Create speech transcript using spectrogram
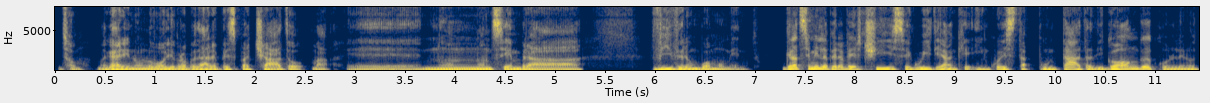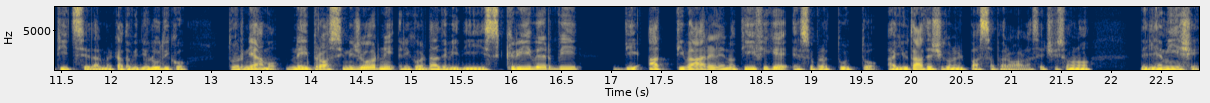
insomma, magari non lo voglio proprio dare per spacciato, ma eh, non, non sembra vivere un buon momento. Grazie mille per averci seguiti anche in questa puntata di Gong con le notizie dal mercato videoludico. Torniamo nei prossimi giorni. Ricordatevi di iscrivervi di attivare le notifiche e soprattutto aiutateci con il passaparola. Se ci sono degli amici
